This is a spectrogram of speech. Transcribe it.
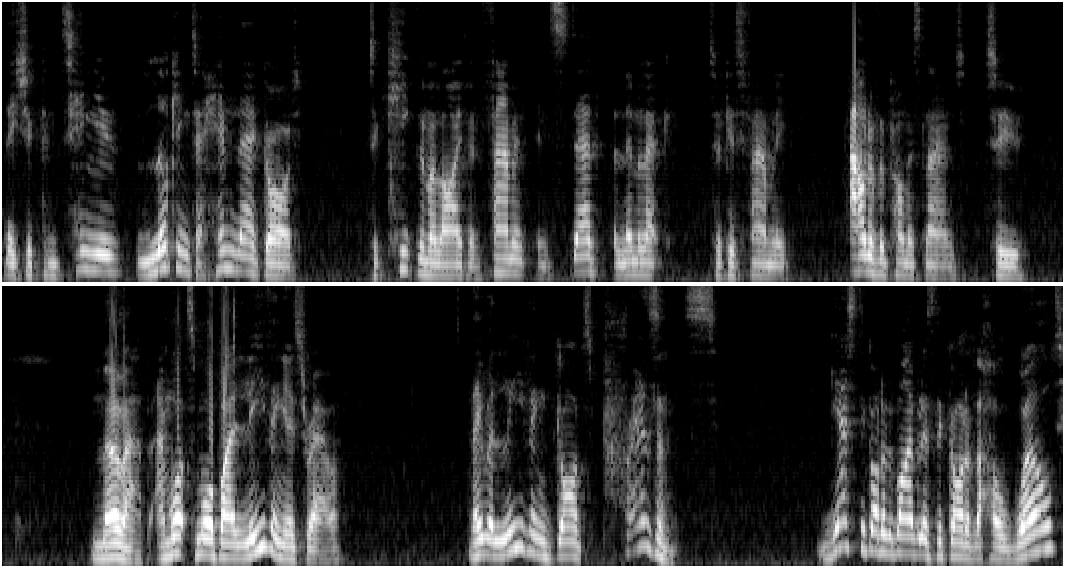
They should continue looking to Him, their God, to keep them alive in famine. Instead, Elimelech took his family out of the promised land to Moab. And what's more, by leaving Israel, they were leaving God's presence. Yes, the God of the Bible is the God of the whole world,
